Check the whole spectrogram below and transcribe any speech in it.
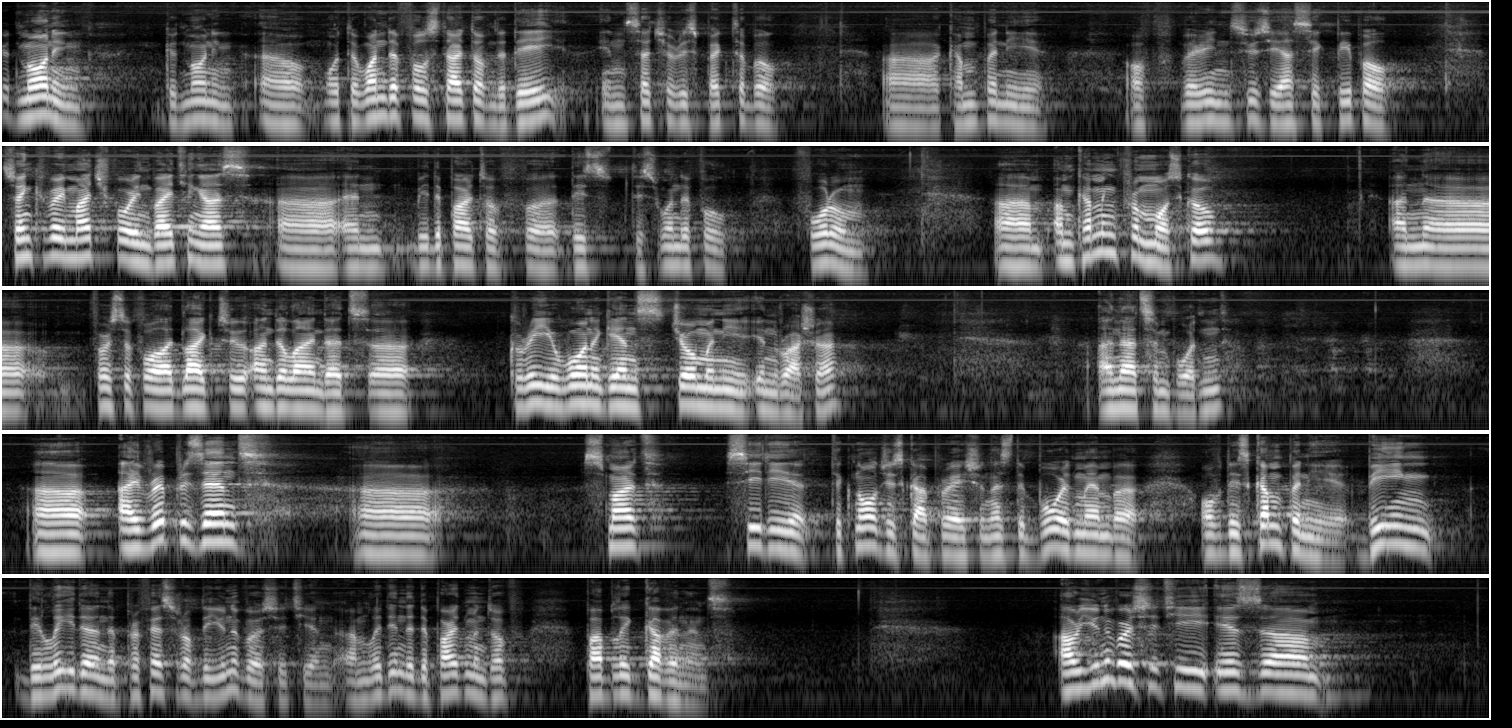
Good morning. Good morning. Uh, what a wonderful start of the day in such a respectable uh, company of very enthusiastic people. Thank you very much for inviting us uh, and be the part of uh, this, this wonderful forum. Um, I'm coming from Moscow, and uh, first of all, I'd like to underline that uh, Korea won against Germany in Russia and that's important. Uh, I represent uh, Smart City Technologies Corporation as the board member of this company, being the leader and the professor of the university, and I'm leading the Department of Public Governance. Our university is um,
